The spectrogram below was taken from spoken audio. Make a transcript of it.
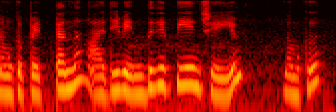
നമുക്ക് പെട്ടെന്ന് അരി വെന്ത് കിട്ടുകയും ചെയ്യും. നമുക്ക്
